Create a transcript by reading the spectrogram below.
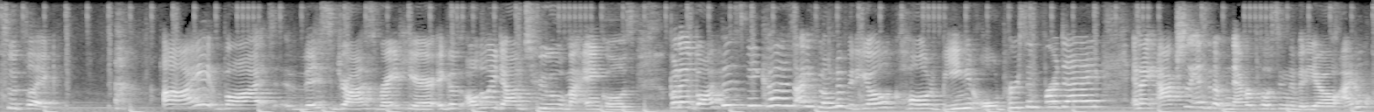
So it's like, I bought this dress right here. It goes all the way down to my ankles. But I bought this because I filmed a video called being an old person for a day and I actually ended up never posting the video. I don't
